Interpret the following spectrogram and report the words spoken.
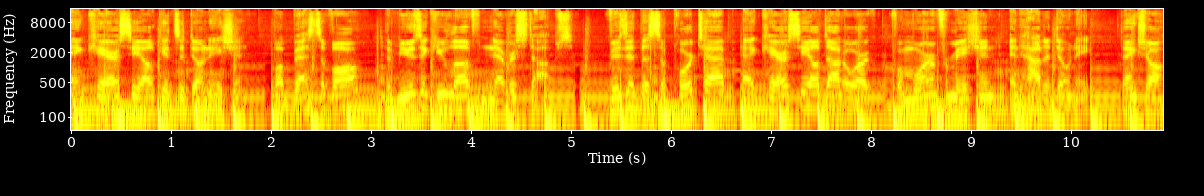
and KRCL gets a donation. But best of all, the music you love never stops. Visit the support tab at krcl.org for more information and how to donate. Thanks, y'all.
